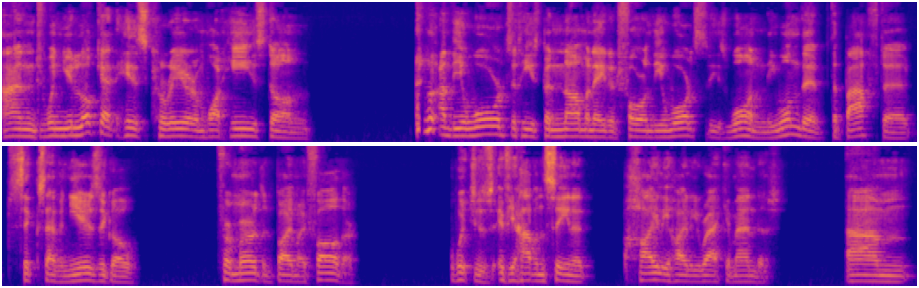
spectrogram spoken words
And when you look at his career and what he's done, and the awards that he's been nominated for and the awards that he's won, he won the, the BAFTA six, seven years ago for Murdered by My Father, which is, if you haven't seen it, highly, highly recommend it. Um,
